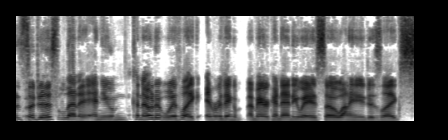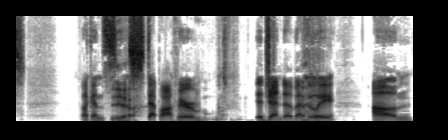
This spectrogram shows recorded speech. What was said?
is. So just let it. And you connote it with like everything American anyway. So why don't you just like s- fucking s- Yeah. step off your agenda, basically. um,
